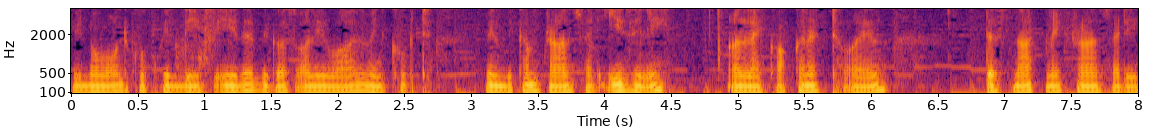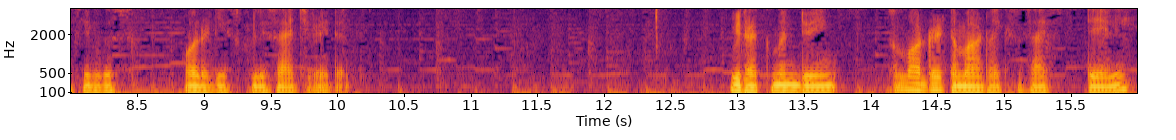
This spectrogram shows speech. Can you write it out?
You don't want to cook with these either because olive oil when cooked will become trans fat easily. Unlike coconut oil does not make trans fat easy because already is fully saturated. We recommend doing a moderate amount of exercise daily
